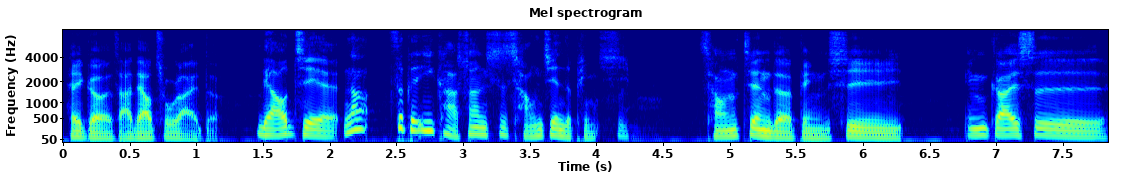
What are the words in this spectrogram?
黑格尔杂交出来的。了解，那这个伊卡算是常见的品系吗？常见的品系应该是，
